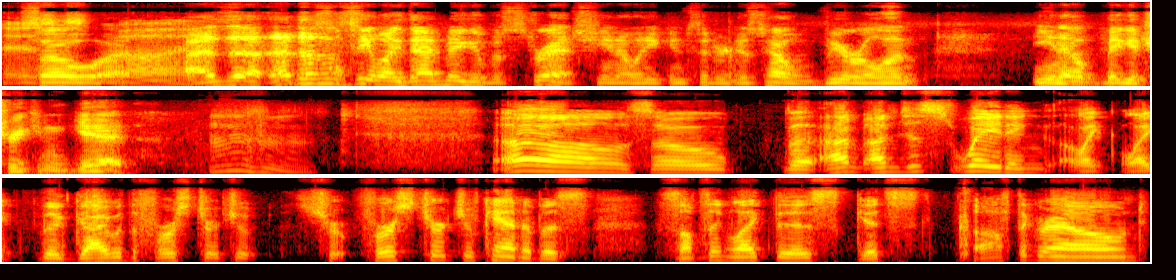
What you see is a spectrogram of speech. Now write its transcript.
It's So uh, uh, that, that doesn't seem like that big of a stretch, you know, when you consider just how virulent, you know, bigotry can get. hmm Oh, so but I'm I'm just waiting, like like the guy with the first church of chur- first church of cannabis. Something like this gets off the ground.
